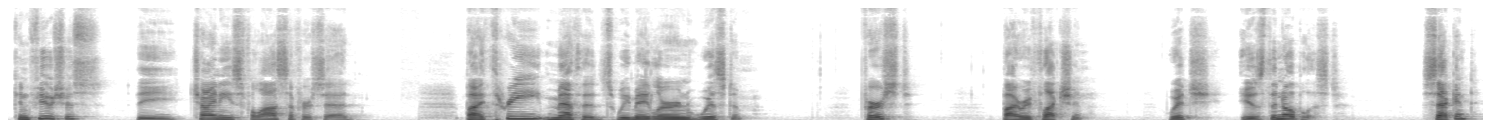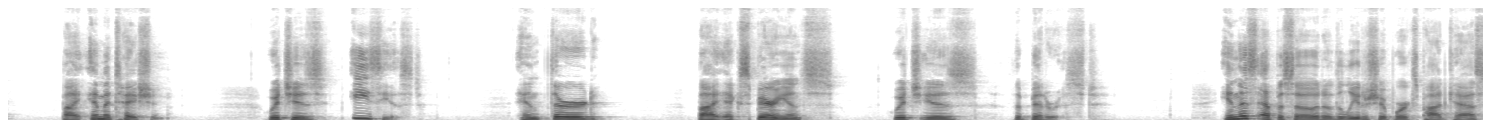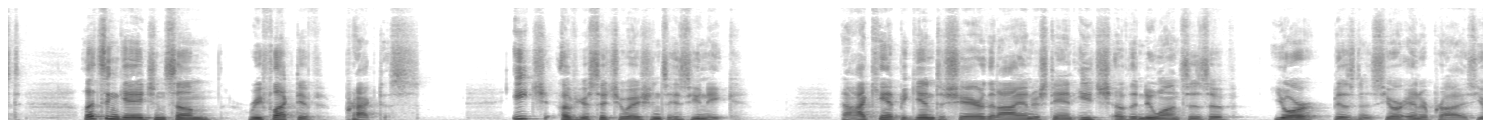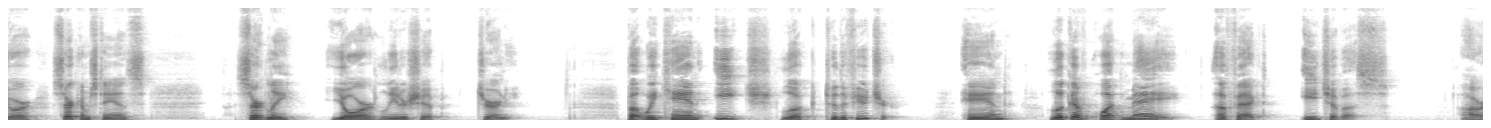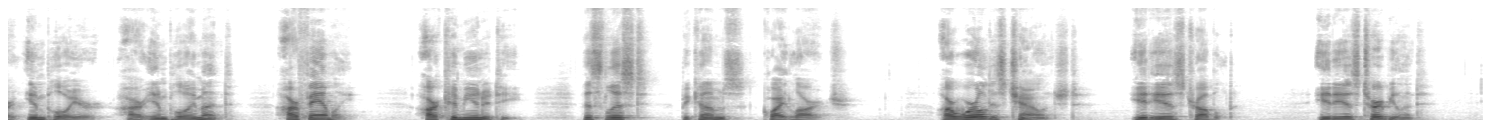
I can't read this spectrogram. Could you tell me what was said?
Confucius, the Chinese philosopher, said, By three methods we may learn wisdom. First, by reflection which is the noblest. Second, by imitation, which is easiest. And third, by experience, which is the bitterest. In this episode of the Leadership Works podcast, let's engage in some reflective practice. Each of your situations is unique. Now, I can't begin to share that I understand each of the nuances of your business, your enterprise, your circumstance, certainly your leadership journey. But we can each look to the future and look at what may affect each of us our employer, our employment, our family, our community. This list becomes quite large. Our world is challenged. It is troubled. It is turbulent.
